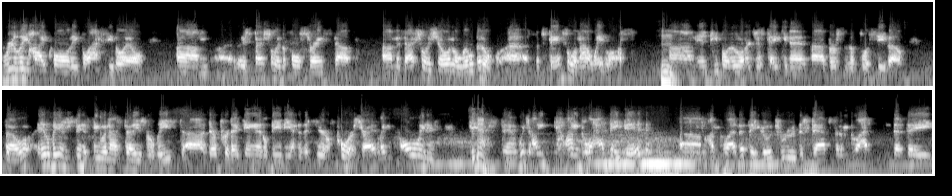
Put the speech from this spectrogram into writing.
really high quality black seed oil, um, especially the full strength stuff, um, is actually showing a little bit of uh, a substantial amount of weight loss Hmm. um, in people who are just taking it uh, versus a placebo. So it'll be interesting to see when that study is released. Uh, they're predicting it'll be the end of this year, of course, right? Like it's always extent, which I'm I'm glad they did. Um, I'm glad that they go through the steps, and I'm glad that they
